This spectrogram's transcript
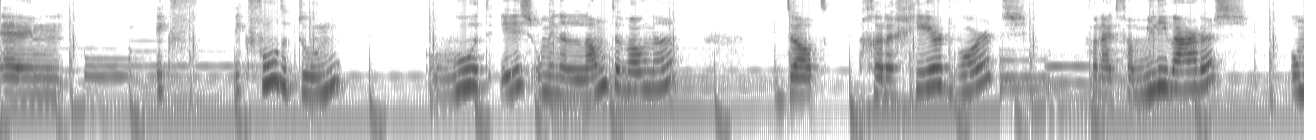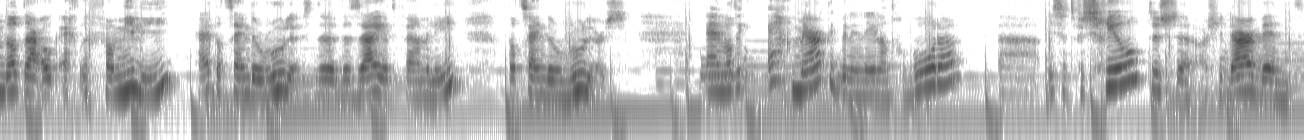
En ik, ik voelde toen hoe het is om in een land te wonen dat geregeerd wordt vanuit familiewaardes. Omdat daar ook echt een familie, hè, dat zijn de rulers, de, de Zayed family, dat zijn de rulers. En wat ik echt merkte, ik ben in Nederland geboren, uh, is het verschil tussen als je daar bent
